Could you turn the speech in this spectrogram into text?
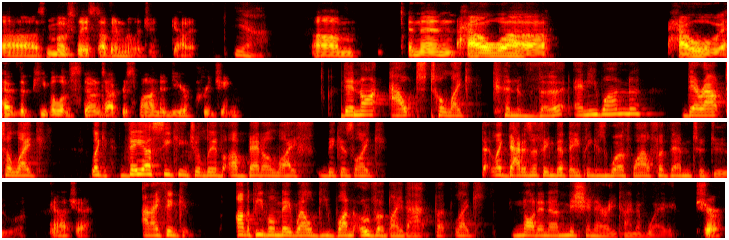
Uh, it's mostly a southern religion. Got it. Yeah. Um, and then how uh, how have the people of Stone Top responded to your preaching? they're not out to like convert anyone they're out to like like they are seeking to live a better life because like that like that is a thing that they think is worthwhile for them to do Gotcha. and i think other people may well be won over by that but like not in a missionary kind of way Sure.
